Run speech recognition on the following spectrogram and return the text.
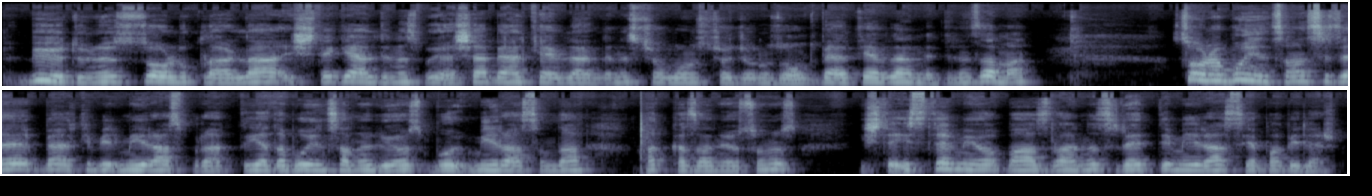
Büyüdünüz zorluklarla işte geldiniz bu yaşa belki evlendiniz çoluğunuz çocuğunuz oldu belki evlenmediniz ama sonra bu insan size belki bir miras bıraktı ya da bu insan ölüyor bu mirasından hak kazanıyorsunuz. İşte istemiyor bazılarınız reddi miras yapabilir.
